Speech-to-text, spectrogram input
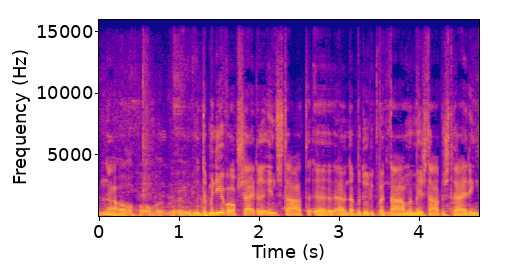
nou, op, op- de manier waarop zij erin staat... en dat bedoel ik met name misdaadbestrijding...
